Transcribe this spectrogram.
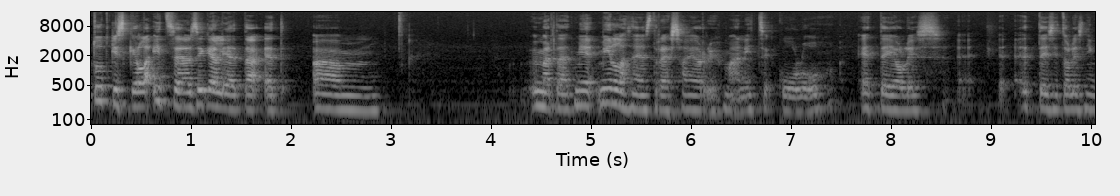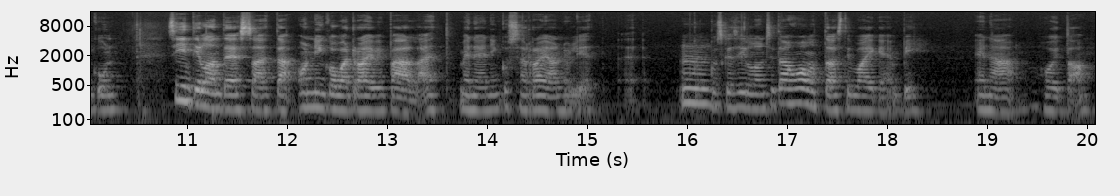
tutkiskella itseään sikäli, että et, äm, ymmärtää, että millaiseen stressaajan ryhmään itse kuuluu, ettei, olisi, ettei sit olisi niin kuin, siinä tilanteessa, että on niin kova drive päällä, että menee niin kuin sen rajan yli, et, mm. koska silloin sitä on huomattavasti vaikeampi enää hoitaa,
